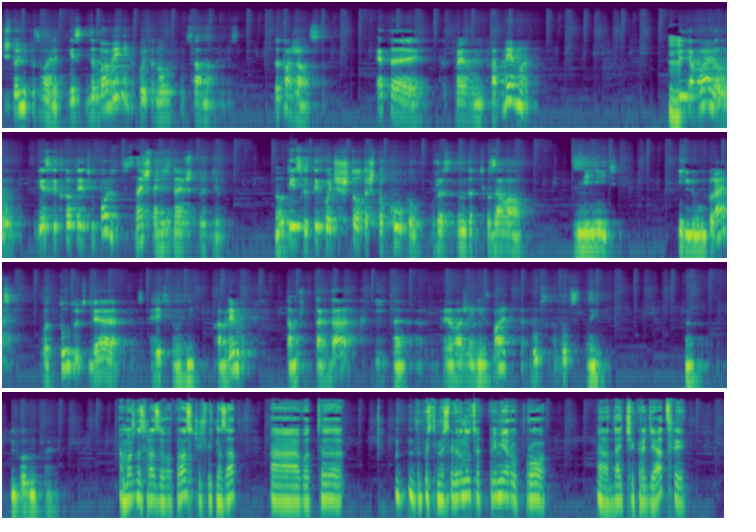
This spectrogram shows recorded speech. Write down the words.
что не позволяет. Если добавление какой-то новой функциональности, да пожалуйста. Это, как правило, не проблема. Mm-hmm. Ты добавил, если кто-то этим пользуется, значит, они знают, что делать. Но вот если ты хочешь что-то, что Google уже стандартизовал, изменить или убрать, вот тут у тебя, скорее всего, возникнут проблемы, потому что тогда какие-то приложения из маркета будут работать с твоим э, неправильно. А можно сразу вопрос чуть-чуть назад? А, вот, э, допустим, если вернуться к примеру про а, датчик радиации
